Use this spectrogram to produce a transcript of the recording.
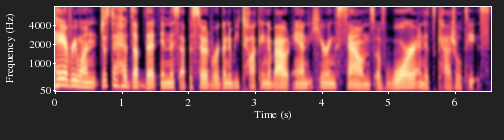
Hey everyone, just a heads up that in this episode we're going to be talking about and hearing sounds of war and its casualties.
